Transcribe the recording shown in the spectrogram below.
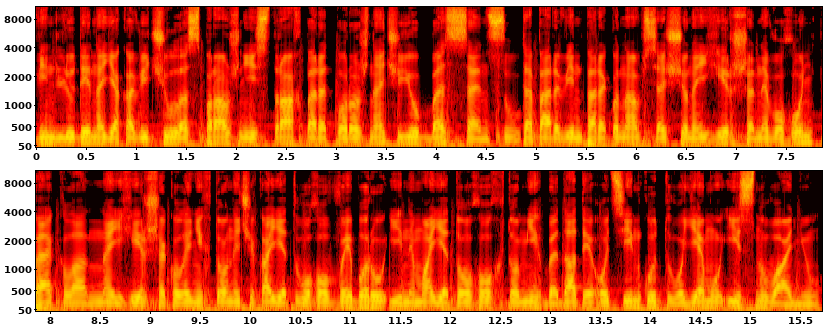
він людина, яка відчула справжній страх перед порожнечею без сенсу. Тепер він переконався, що найгірше не вогонь пекла, найгірше, коли ніхто не чекає твого вибору і немає того, хто міг би дати оцінку твоєму існуванню споживанню.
